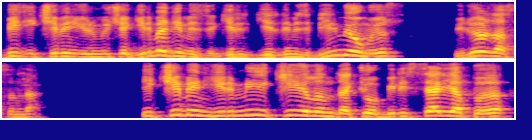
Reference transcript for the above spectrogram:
Biz 2023'e girmediğimizi, gir- girdiğimizi bilmiyor muyuz? Biliyoruz aslında. 2022 yılındaki o bilişsel yapı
